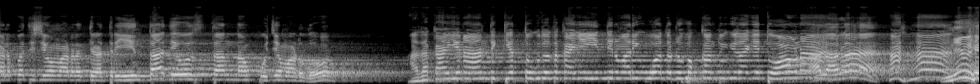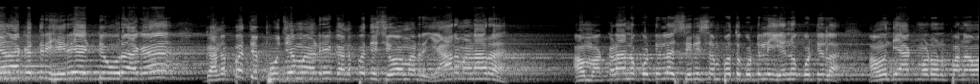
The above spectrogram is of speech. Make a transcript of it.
ಗಣಪತಿ ಶಿವ ಮಾಡ್ರಿ ಅಂತ ಹೇಳ್ತೀರಿ. ಇಂಥ ದೇವಸ್ಥಾನ ನಾವು ಪೂಜೆ ಮಾಡೋದು. ಅದಕ್ಕಾಗಿ ನಾ ಅಂತ ಕೆತ್ತುಗದಕ್ಕಾಗಿ ಹಿಂದಿನ ಮಾರಿಗೆ ಓದ ಡುಬಕ್ಕಂತ ಉಗಿದಾಗಿತ್ತು ಅವನ. ಅಲ್ಲ ನೀವು ಹೇಳಕತ್ರಿ ಹಿರೇಹಟ್ಟಿ ಊರಾಗ ಗಣಪತಿ ಪೂಜೆ ಮಾಡ್ರಿ ಗಣಪತಿ ಸೇವೆ ಮಾಡ್ರಿ. ಯಾರು ಮಾಡಾರ ಅವ್ ಮಕ್ಕಳನ್ನು ಕೊಟ್ಟಿಲ್ಲ ಸಿರಿ ಸಂಪತ್ತು ಕೊಟ್ಟಿಲ್ಲ ಏನೂ ಕೊಟ್ಟಿಲ್ಲ. ಅವಂದು ಯಾಕೆ ಮಾಡೋಣಪ್ಪ ನಾವ?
